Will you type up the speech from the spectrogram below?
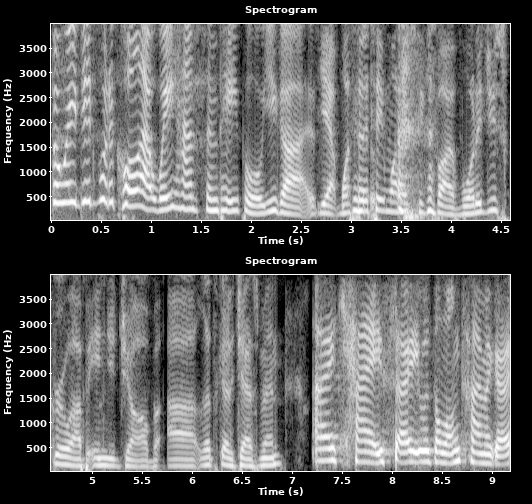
But we did put a call out. We have some people, you guys. Yeah, well, 131065. what did you screw up in your job? Uh, let's go to Jasmine. Okay, so it was a long time ago.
